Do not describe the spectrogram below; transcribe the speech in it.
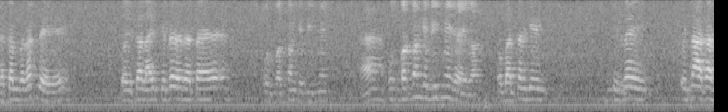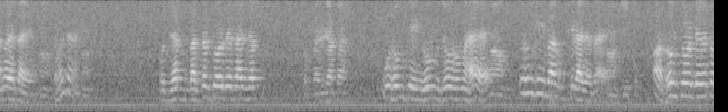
ढक्कन में रख दे तो इसका लाइट किधर रहता है उस बर्तन के बीच में हाँ? उस बर्तन के बीच में ही जाएगा वो बर्तन के इसमें इतना आकाश में रहता है। हाँ। समझ रहे हाँ, वो जब बर्तन तोड़ देता है जब तो फैल जाता है। वो रूम की रूम जो रूम है हाँ। रूम की बात खिला जाता है। और रूम तोड़ देवे तो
